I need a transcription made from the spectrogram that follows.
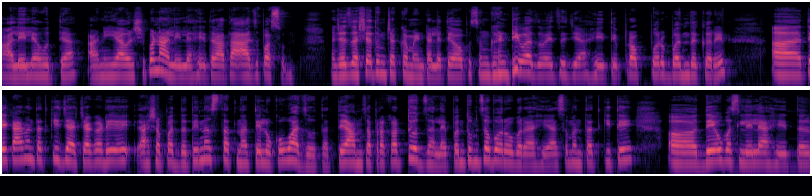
आलेल्या होत्या आणि यावर्षी पण आलेल्या आहेत. तर आता आजपासून म्हणजे जशा तुमच्या कमेंट आल्या तेव्हापासून घंटी वाजवायचं जे आहे ते प्रॉपर बंद करेन. ते काय म्हणतात की ज्याच्याकडे अशा पद्धती नसतात ना ते लोक वाजवतात. ते आमचा प्रकार तोच झाला आहे पण तुमचं बरोबर आहे. असं म्हणतात की ते देव बसलेले आहेत तर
